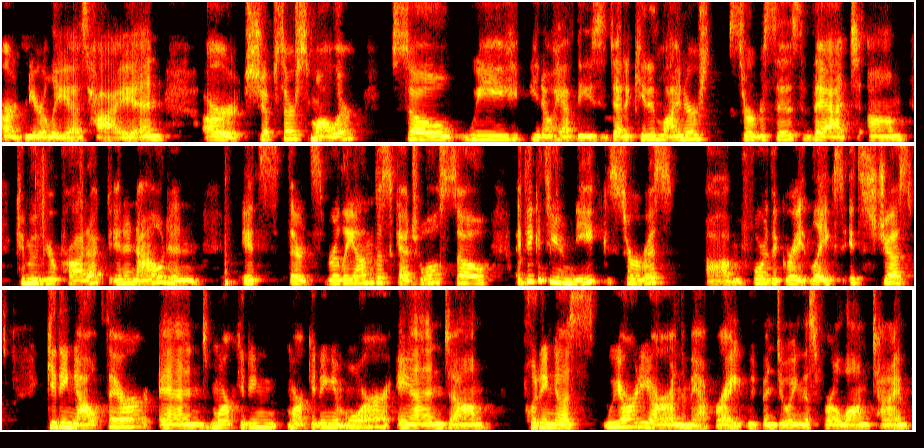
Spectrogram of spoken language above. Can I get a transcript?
aren't nearly as high and our ships are smaller. So we, you know, have these dedicated liner services that um, can move your product in and out, and it's it's really on the schedule. So I think it's a unique service um, for the Great Lakes. It's just getting out there and marketing marketing it more and um, putting us. We already are on the map, right? We've been doing this for a long time,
